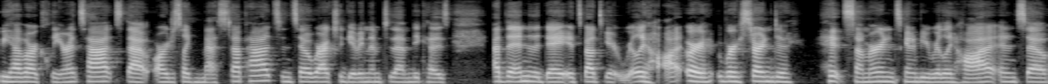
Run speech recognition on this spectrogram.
we have our clearance hats that are just like messed up hats. And so we're actually giving them to them because at the end of the day it's about to get really hot or we're starting to hit summer and it's going to be really hot. And so,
